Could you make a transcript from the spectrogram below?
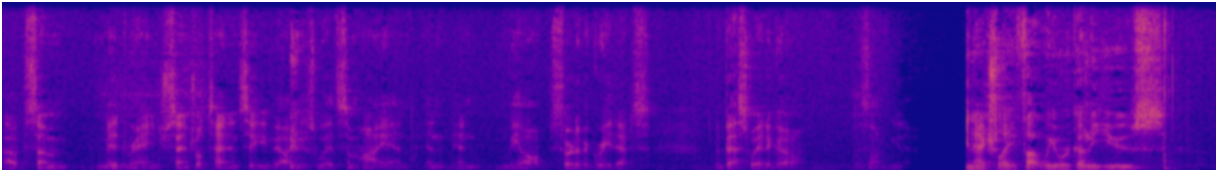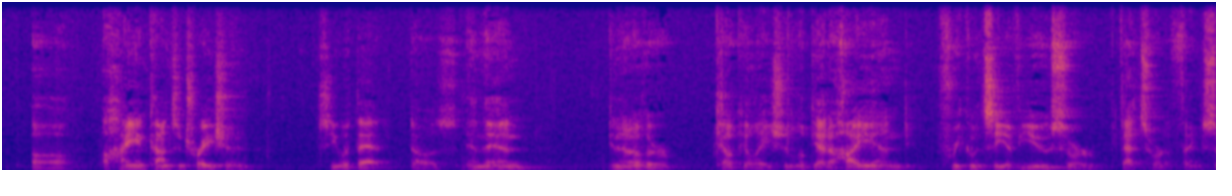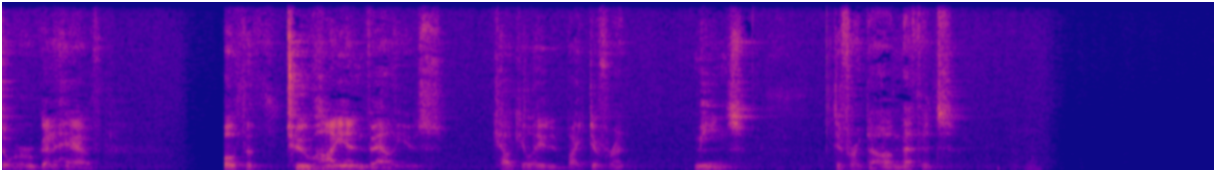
of some mid-range central tendency values with some high end, and, and we all sort of agree that's the best way to go. As long, you know. And actually, I thought we were going to use uh, a high-end concentration, see what that does, and then in another calculation, look at a high-end frequency of use or that sort of thing. So we we're going to have both the two high-end values calculated by different means, different uh, methods.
